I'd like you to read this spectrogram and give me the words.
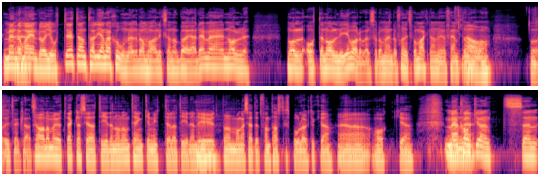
Men de har eh, ändå gjort ett antal generationer. De har liksom, de började med noll 08-09 var det väl, så de har ändå funnits på marknaden nu i 15 ja. år och utvecklats. Ja, de har utvecklats hela tiden och de tänker nytt hela tiden. Mm. Det är ju mm. på många sätt ett fantastiskt bolag tycker jag. Uh, och, uh, men, men spetsen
